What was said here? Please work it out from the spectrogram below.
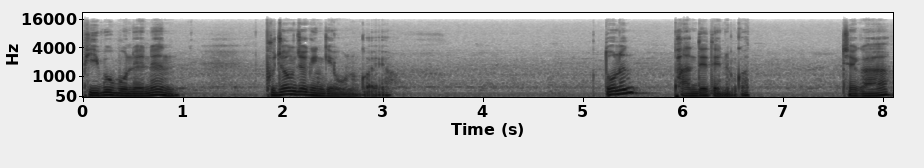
B 부분에는 부정적인 게 오는 거예요. 또는 반대되는 것. 제가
